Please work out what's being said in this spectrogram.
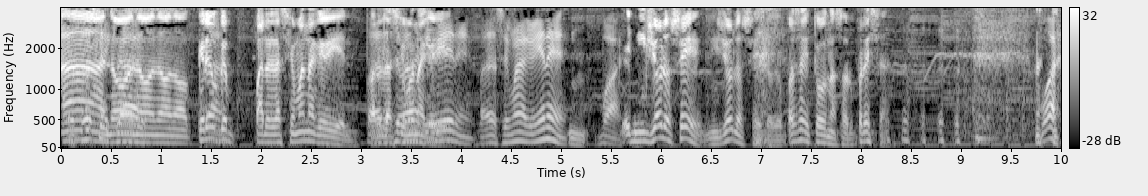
Ah, Entonces, no, claro, no, no, no. Creo que para la semana que viene. Para, la, semana, que viene. Para la semana que viene. Mm. Bueno, Eh, Ni yo lo sé, ni yo lo sé. Lo que pasa es que es toda una sorpresa. bueno,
